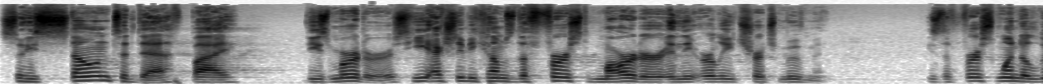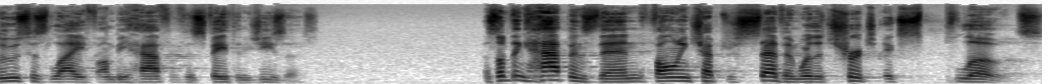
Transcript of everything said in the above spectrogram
So he's stoned to death by these murderers. He actually becomes the first martyr in the early church movement. He's the first one to lose his life on behalf of his faith in Jesus. And something happens then following chapter seven where the church explodes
